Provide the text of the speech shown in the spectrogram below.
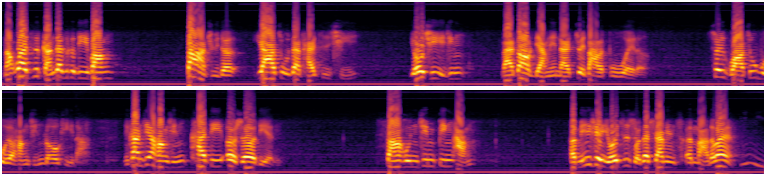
那外资敢在这个地方大举的压住在台子期，尤其已经来到两年来最大的部位了，所以寡珠股有行情 low 起啦。你看今天行情开低二十二点，三分金冰昂，很明显有一只手在下面撑嘛，对不对？嗯。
